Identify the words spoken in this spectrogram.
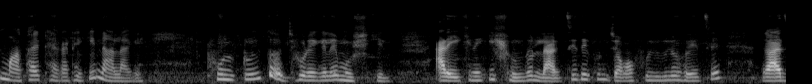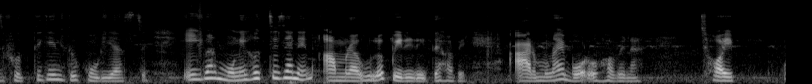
মাথায় ঠেকাঠেকি না লাগে। ফুল টুল তো ঝরে গেলে মুশকিল। আর এইখানে কি সুন্দর লাগছে দেখুন, জবা ফুলগুলো হয়েছে, গাছ ভর্তি কিন্তু কুঁড়ি আসছে। এইবার মনে হচ্ছে জানেন আমড়াগুলো পেরে নিতে হবে, আর মনে হয় বড়ো হবে না। ছয়, ক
